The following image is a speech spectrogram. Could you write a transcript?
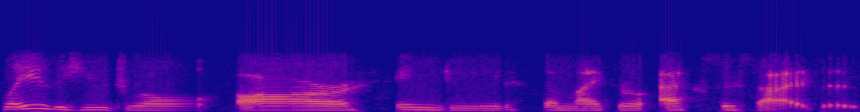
plays a huge role are indeed the micro exercises.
